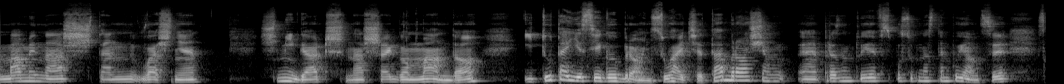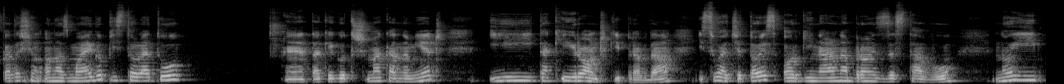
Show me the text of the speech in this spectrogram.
mamy nasz ten właśnie śmigacz naszego Mando i tutaj jest jego broń. Słuchajcie, ta broń się e, prezentuje w sposób następujący. Składa się ona z mojego pistoletu, e, takiego trzymaka na miecz i takiej rączki, prawda? I słuchajcie, to jest oryginalna broń z zestawu. No i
